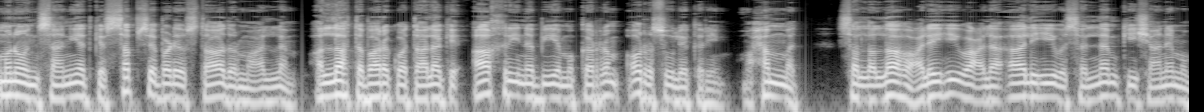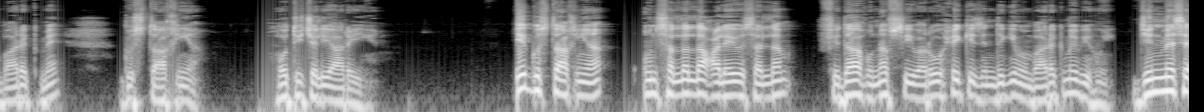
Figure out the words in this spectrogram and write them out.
امن و انسانیت کے سب سے بڑے استاد اور معلم اللہ تبارک و تعالیٰ کے آخری نبی مکرم اور رسول کریم محمد صلی اللہ علیہ و وسلم کی شان مبارک میں گستاخیاں۔ ہوتی چلی آ رہی ہیں۔ یہ گستاخیاں ان صلی اللہ علیہ وسلم فدا نفسی و روحی کی زندگی مبارک میں بھی ہوئیں، جن میں سے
